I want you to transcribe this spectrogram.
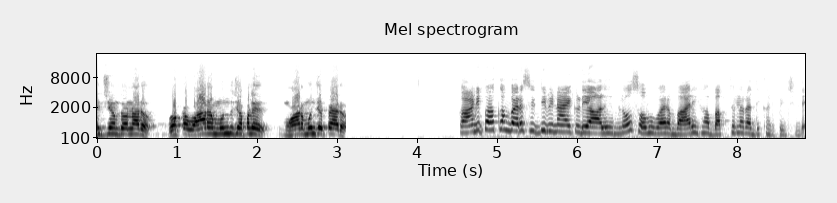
నిశ్చయంతో ఉన్నారు. ఒక వారం ముందు చెప్పలేదు. వారం ముందు చెప్పారు. కాణిపాకం వరసిద్ధి వినాయకుడి ఆలయంలో సోమవారం భారీగా భక్తుల రద్దీ కనిపించింది.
